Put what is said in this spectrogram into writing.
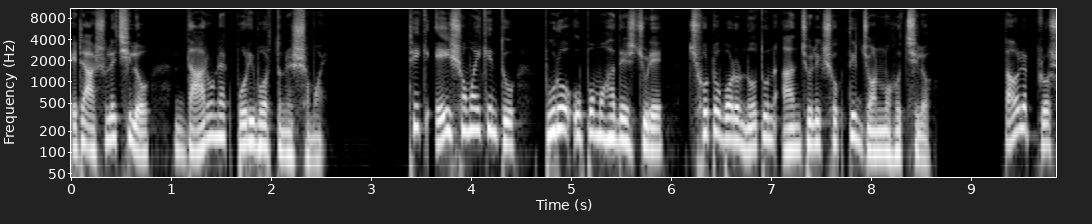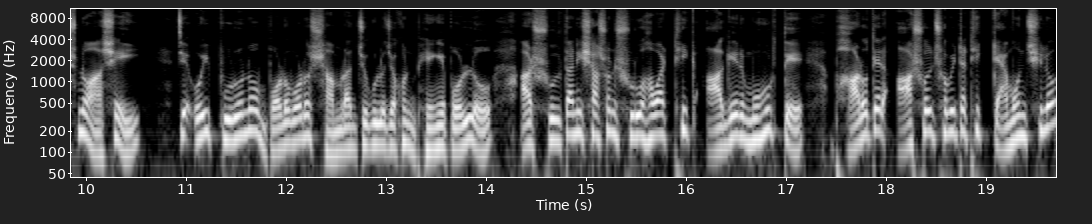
এটা আসলে ছিল দারুণ এক পরিবর্তনের সময়। ঠিক এই সময় কিন্তু পুরো উপমহাদেশ জুড়ে ছোট বড় নতুন আঞ্চলিক শক্তির জন্ম হচ্ছিল। তাহলে প্রশ্ন আসেই যে ওই পুরনো বড় বড় সাম্রাজ্যগুলো যখন ভেঙে পড়ল আর সুলতানি শাসন শুরু হওয়ার ঠিক আগের মুহূর্তে ভারতের আসল ছবিটা ঠিক কেমন ছিল?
